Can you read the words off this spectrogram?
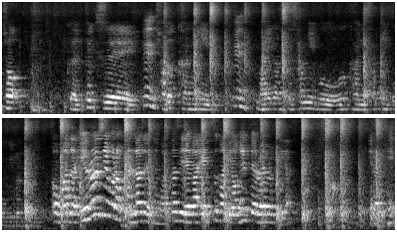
저그 fx의 응. 좌극한이 응. 마이너스 3이고 우극한이 3이고 이럴 때 어 맞아. 이런 식으로 갈라져 있는 거야. 그래서 얘가 x가 0일 대로 해볼게요. 이렇게.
